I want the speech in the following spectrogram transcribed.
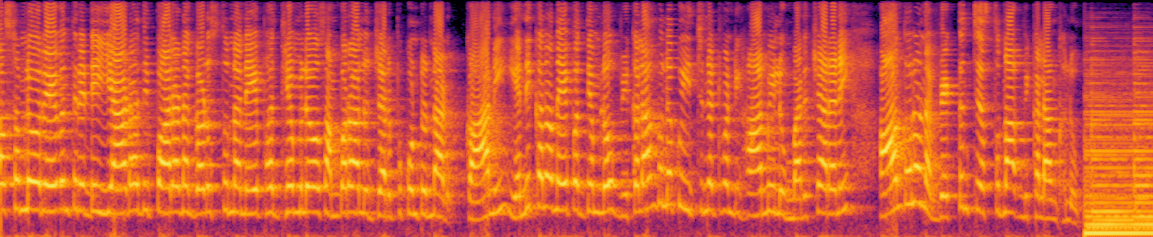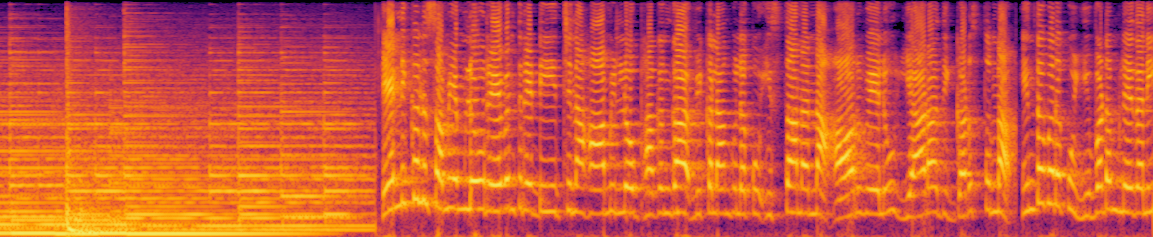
రాష్ట్రంలో రేవంత్ రెడ్డి ఏడాది పాలన గడుస్తున్న నేపథ్యంలో సంబరాలు జరుపుకుంటున్నాడు. కానీ ఎన్నికల నేపథ్యంలో వికలాంగులకు ఇచ్చినటువంటి హామీలు మరిచారని ఆందోళన వ్యక్తం చేస్తున్న వికలాంగులు. ఎన్నికల సమయంలో రేవంత్ రెడ్డి ఇచ్చిన హామీల్లో భాగంగా వికలాంగులకు ఇస్తానన్న ఆరు వేలు ఏడాది గడుస్తున్నా ఇంతవరకు ఇవ్వడం లేదని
